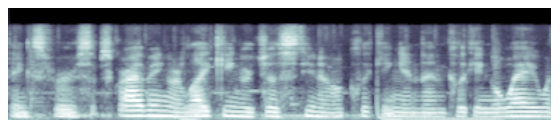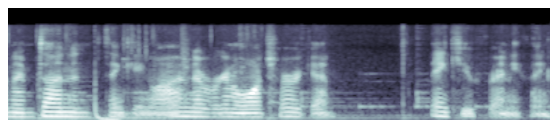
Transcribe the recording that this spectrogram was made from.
Thanks for subscribing or liking or just, you know, clicking and then clicking away when I'm done and thinking, well, I'm never going to watch her again. Thank you for anything.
